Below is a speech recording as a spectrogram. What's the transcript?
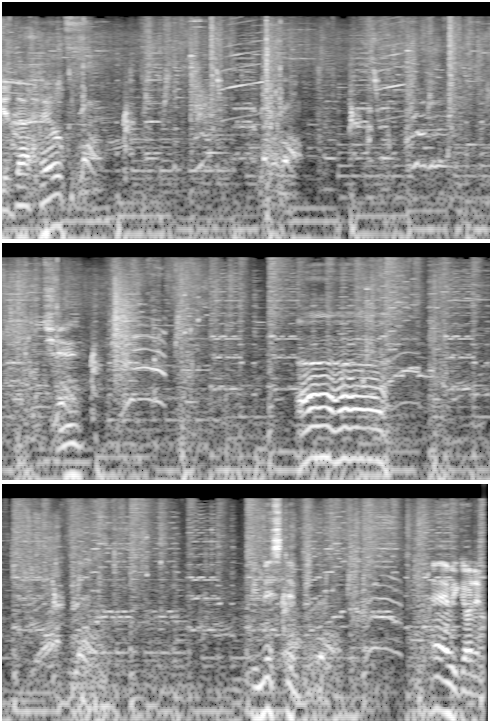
get that health. Shoot. Ah. We missed him. There we got him.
